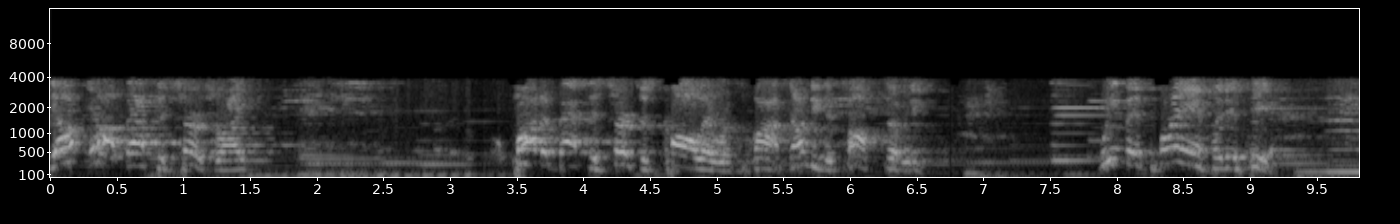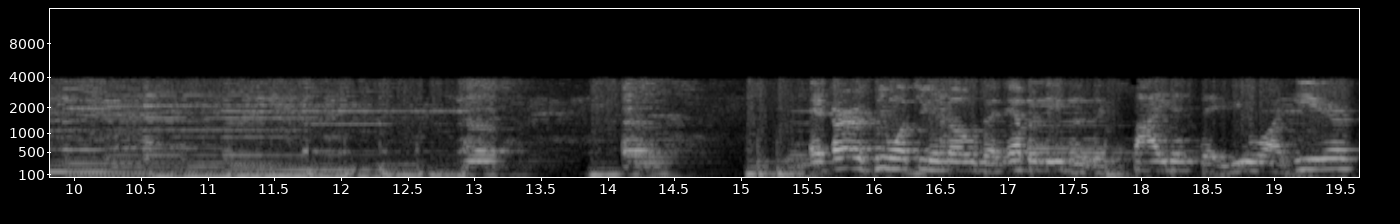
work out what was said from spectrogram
Y'all, y'all Baptist church, right? Part of Baptist church is call and response. Y'all need to talk to me. We've been praying for this here. And Ernest, we want you to know that Ebenezer is excited that you are here.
